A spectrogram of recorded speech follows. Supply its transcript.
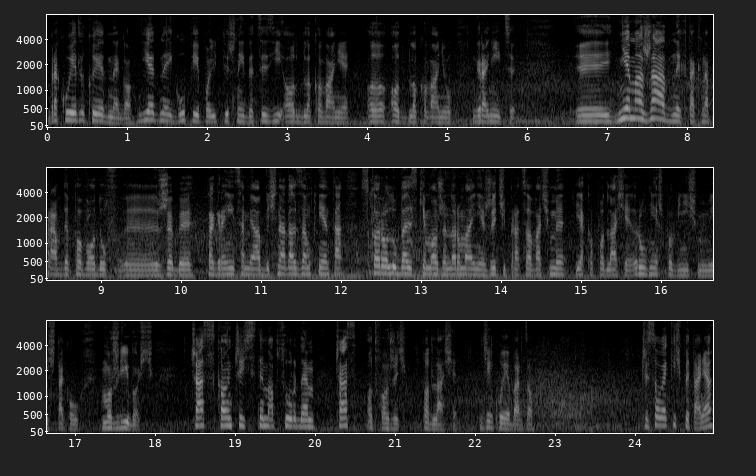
Brakuje tylko jednego: jednej głupiej politycznej decyzji o, odblokowanie, o odblokowaniu granicy. Yy, Nie ma żadnych tak naprawdę powodów, yy, żeby ta granica miała być nadal zamknięta. Skoro lubelskie może normalnie żyć i pracować, my jako Podlasie również powinniśmy mieć taką możliwość. Czas skończyć z tym absurdem, czas otworzyć Podlasie. Dziękuję bardzo. Czy są jakieś pytania?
